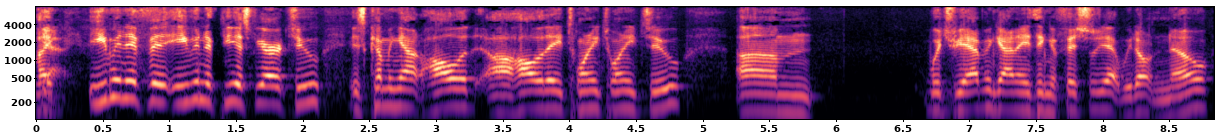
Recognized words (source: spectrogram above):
Like Yeah. even if it, even if PSVR two is coming out holiday uh, holiday twenty twenty two, um, which we haven't got anything official yet, we don't know.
